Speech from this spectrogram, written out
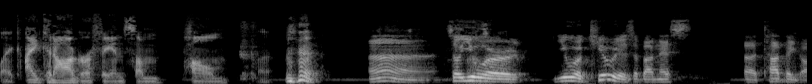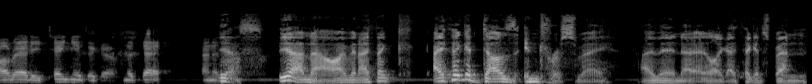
like iconography in some poem. Ah, so you were you were curious about this uh, topic already ten years ago, the death kind of. Yes. Yeah, no, I mean, I think, I think it does interest me. I mean, I, like, I think it's been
